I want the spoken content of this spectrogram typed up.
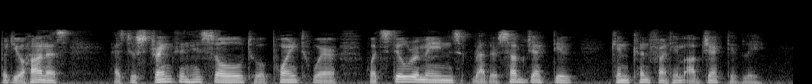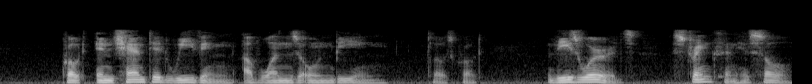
But Johannes has to strengthen his soul to a point where what still remains rather subjective can confront him objectively. Quote, enchanted weaving of one's own being. These words strengthen his soul.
